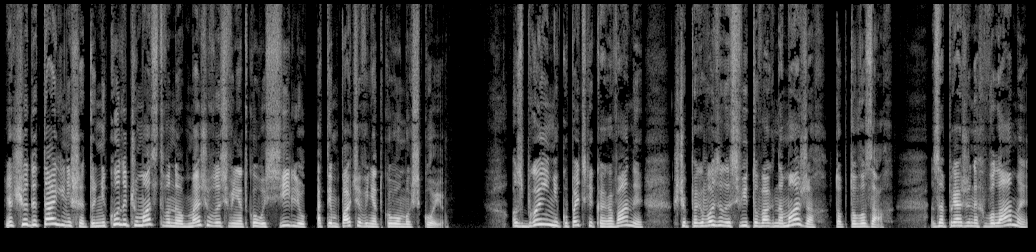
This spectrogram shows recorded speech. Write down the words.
Якщо детальніше, то ніколи чумацтво не обмежувалось винятково сіллю, а тим паче винятково морською. Озброєні купецькі каравани, що перевозили свій товар на мажах, тобто возах, запряжених волами,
